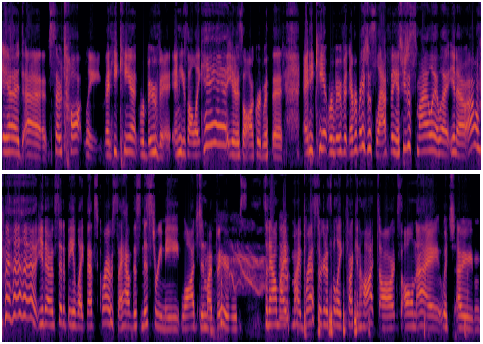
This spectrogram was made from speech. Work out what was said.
and uh, so tautly that he can't remove it. And he's all like, hey, you know, he's all awkward with it. And he can't remove it. And everybody's just laughing. And she's just smiling, like, you know, oh, you know, instead of being like, that's gross. I have this mystery meat lodged in my boobs. So now my, my breasts are going to smell like fucking hot dogs all night, which I mean,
